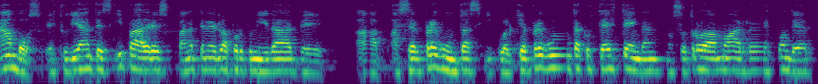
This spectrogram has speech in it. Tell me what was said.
Ambos, estudiantes y padres, van a tener la oportunidad de ah, hacer preguntas y cualquier pregunta que ustedes tengan, nosotros la vamos a responder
